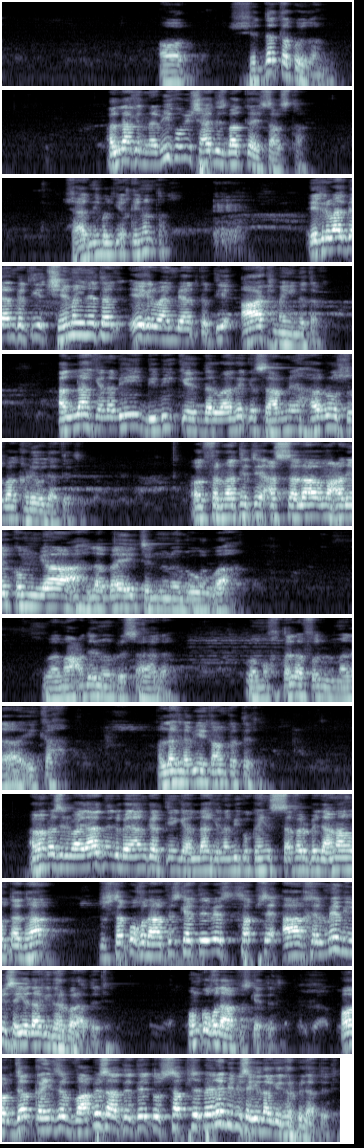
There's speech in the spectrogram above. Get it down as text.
اور شدت کا کوئی غم۔ اللہ کے نبی کو بھی شاید اس بات کا احساس تھا۔ شاید نہیں بلکہ یقیناً تھا۔ ایک روایت بیان کرتی ہے چھ مہینے تک، ایک روایت بیان کرتی ہے آٹھ مہینے تک۔ اللہ کے نبی بی بی کے دروازے کے سامنے ہر روز صبح کھڑے ہو جاتے تھے۔ اور فرماتے تھے، السلام علیکم یا اہل بیت النبوہ ومعدن الرسالہ ومختلف الملائکہ۔ اللہ کے نبی یہ کام کرتے تھے۔ ہمیں بس روایات میں جو بیان کرتی ہیں کہ اللہ کے نبی کو کہیں سفر پہ جانا ہوتا تھا، تو سب کو خدا حافظ کہتے ہوئے سب سے آخر میں بھی سیدہ کے گھر پر آتے تھے۔ ان کو خدا حافظ کہتے تھے۔ اور جب کہیں سے واپس آتے تھے، تو سب سے پہلے بھی سیدہ کے گھر پہ جاتے تھے۔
